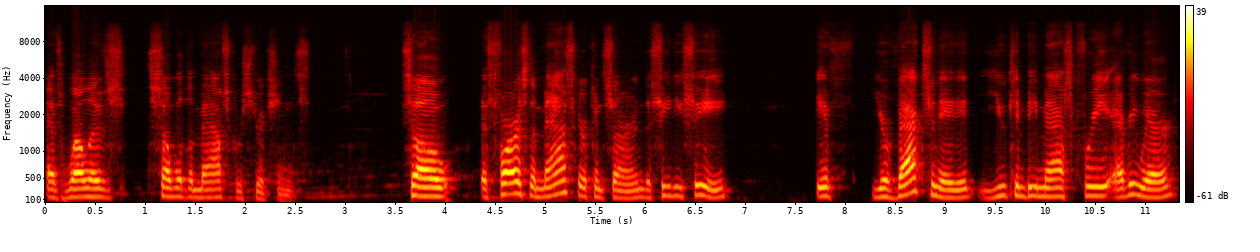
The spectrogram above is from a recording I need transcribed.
as well as so will the mask restrictions. So, as far as the masks are concerned, the CDC, if you're vaccinated, you can be mask free everywhere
